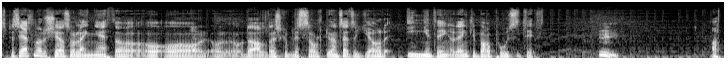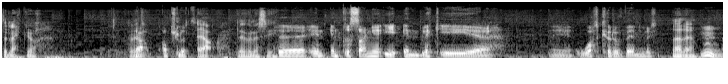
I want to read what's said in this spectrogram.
Spesielt når det skjer så lenge etter, og, og, ja. og, og det aldri skulle bli solgt uansett, så gjør det ingenting. Og det er egentlig bare positivt Mm. at det lekker. Ja, absolutt. ja, det vil jeg si. En in interessante i innblikk i, eh, i what could have been, liksom. Det er det. Mm.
